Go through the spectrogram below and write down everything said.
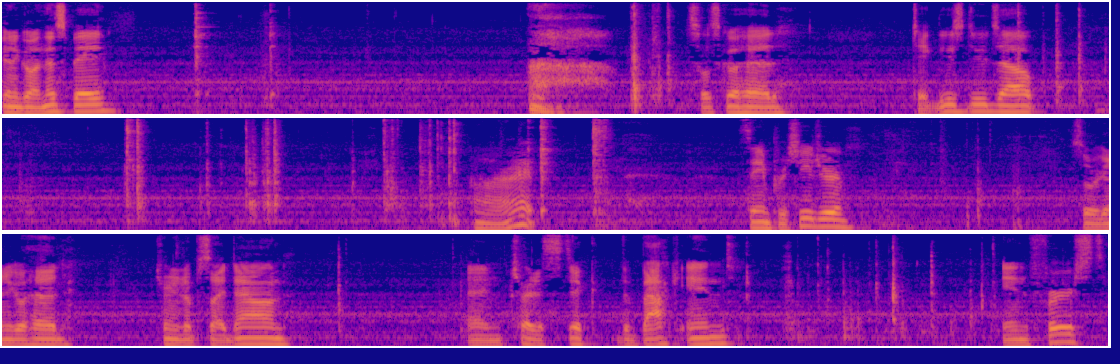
Gonna go in this bay. So let's go ahead, take these dudes out. All right, same procedure. So we're gonna go ahead, turn it upside down, and try to stick the back end in first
